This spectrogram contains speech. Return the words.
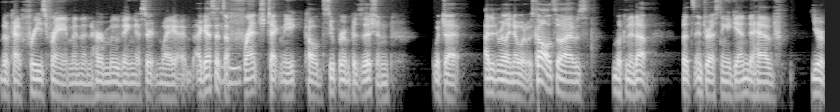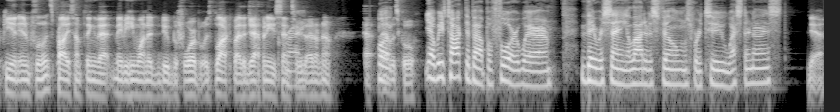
the kind of freeze frame, and then her moving a certain way. I, I guess it's Mhm. a French technique called superimposition, which I I didn't really know what it was called, so I was looking it up. But it's interesting again to have European influence, probably something that maybe he wanted to do before, but was blocked by the Japanese censors. Right. I don't know. That, Well, that was cool. yeah. We've talked about before where they were saying a lot of his films were too westernized. Yeah,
